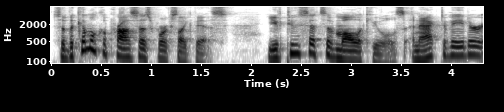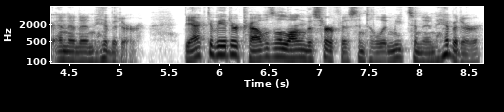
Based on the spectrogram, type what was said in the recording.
So the chemical process works like this. You have two sets of molecules, an activator and an inhibitor. The activator travels along the surface until it meets an inhibitor,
